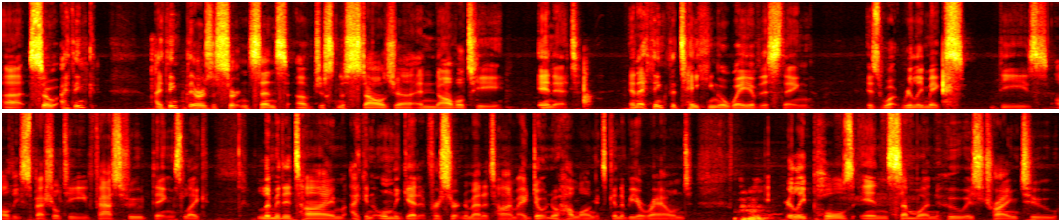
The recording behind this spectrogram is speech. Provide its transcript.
uh, so I think I think there is a certain sense of just nostalgia and novelty in it, and I think the taking away of this thing is what really makes these all these specialty fast food things like limited time. I can only get it for a certain amount of time. I don't know how long it's going to be around. Mhm. It really pulls in someone who is trying to,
